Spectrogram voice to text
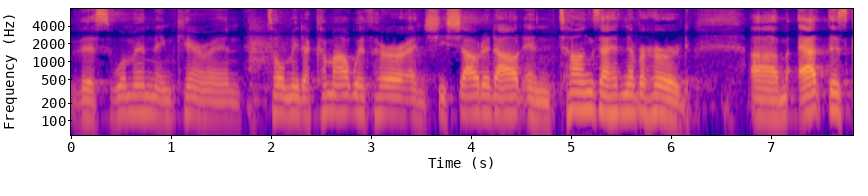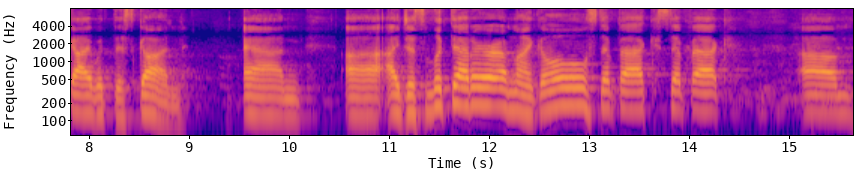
this woman named Karen told me to come out with her, and she shouted out in tongues I had never heard um, at this guy with this gun. And uh, I just looked at her. I'm like, oh, step back, step back um,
